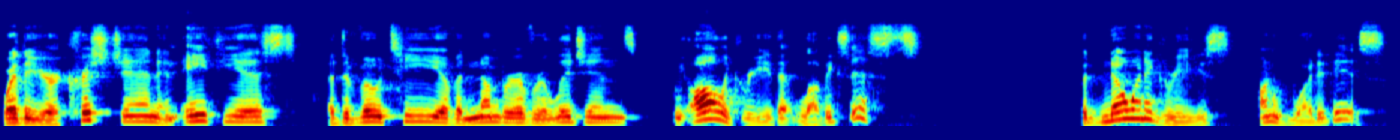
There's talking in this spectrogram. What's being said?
Whether you're a Christian, an atheist, a devotee of a number of religions, we all agree that love exists. But no one agrees on what it is.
